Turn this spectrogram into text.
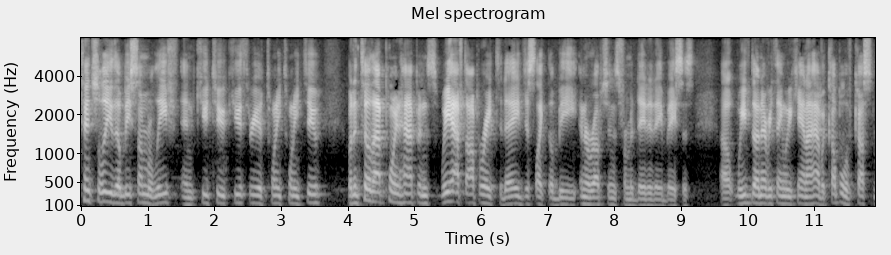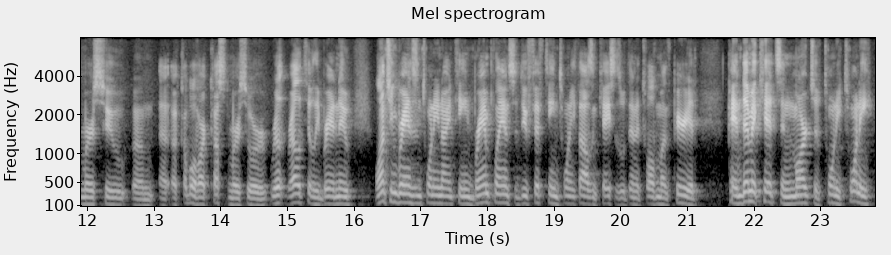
potentially there'll be some relief in Q2, Q3 of 2022. But until that point happens, we have to operate today just like there'll be interruptions from a day to day basis. Uh, we've done everything we can. I have a couple of customers who, um, a, couple of our customers who are re- relatively brand new, launching brands in 2019, brand plans to do 15, 20,000 cases within a 12 month period. Pandemic hits in March of 2020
